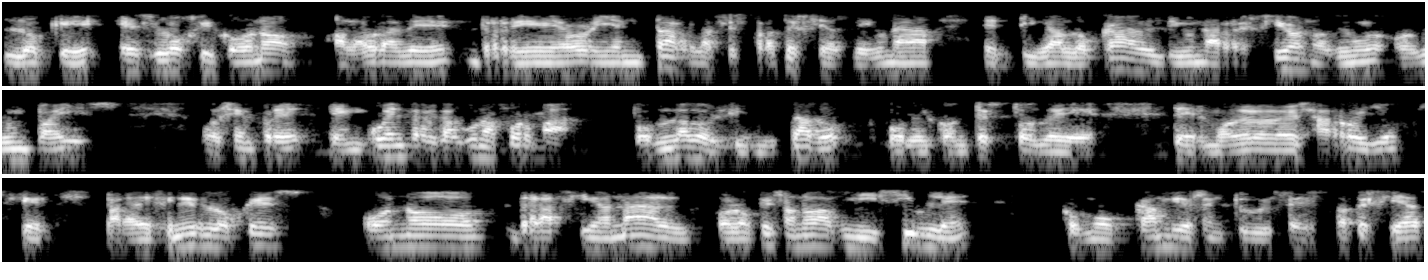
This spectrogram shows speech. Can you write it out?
lo que es lógico o no a la hora de reorientar las estrategias de una entidad local, de una región o de un, país, pues siempre te encuentras de alguna forma por un lado, limitado por el contexto de, del modelo de desarrollo, es que para definir lo que es o no racional o lo que es o no admisible como cambios en tus estrategias,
